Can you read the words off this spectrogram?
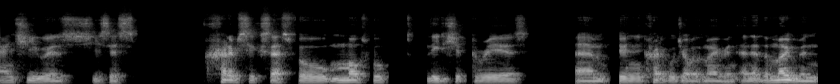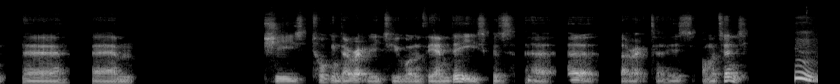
and she was she's this incredibly successful, multiple leadership careers, um, doing an incredible job at the moment. And at the moment, uh, um, she's talking directly to one of the MDs because uh, her director is on maternity. Hmm.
